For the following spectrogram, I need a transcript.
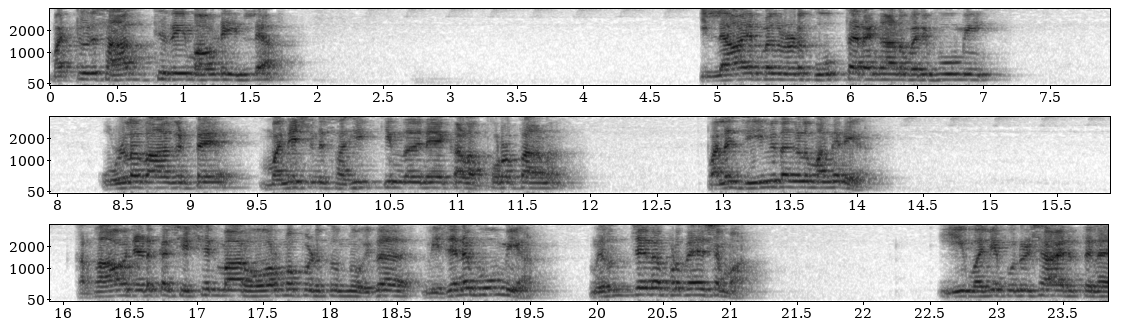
മറ്റൊരു സാധ്യതയും അവിടെ ഇല്ല. ഇല്ലായ്മകളുടെ കൂത്തരങ്ങാണ് മരുഭൂമി. ഉള്ളതാകട്ടെ മനുഷ്യന് സഹിക്കുന്നതിനേക്കാൾ അപ്പുറത്താണ്. പല ജീവിതങ്ങളും അങ്ങനെയാണ്. കർത്താവിന്റെ അടുക്ക ശിഷ്യന്മാർ ഓർമ്മപ്പെടുത്തുന്നു ഇത് വിജനഭൂമിയാണ് നിർജന പ്രദേശമാണ്. ഈ വലിയ പുരുഷാരത്തിന്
